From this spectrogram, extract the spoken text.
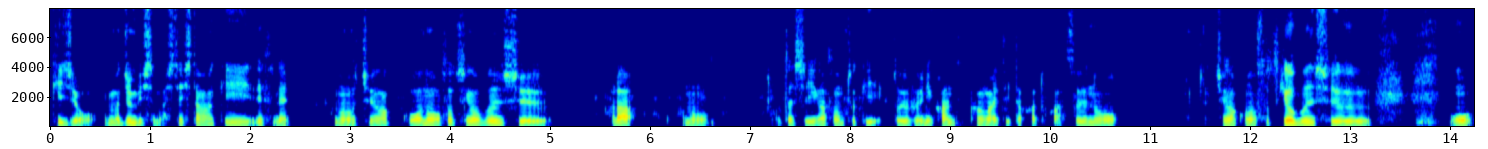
記事を今準備してまして、下書きですね。あの、中学校の卒業文集から、あの、私がその時どういうふうに考えていたかとか、そういうのを、中学校の卒業文集を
